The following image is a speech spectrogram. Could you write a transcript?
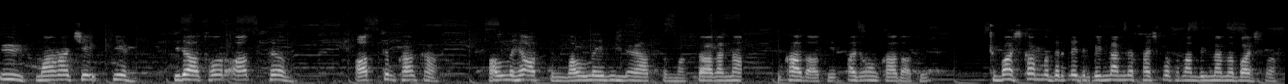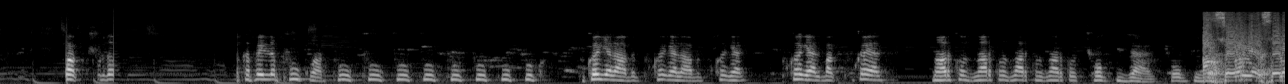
üf mana çektim. Bir daha tor attım. Attım kanka. Vallahi attım. Vallahi billahi attım bak. Daha ben ne 10k da atayım. Hadi 10k da atayım. Şu başkan mıdır nedir bilmem ne saçma sapan bilmem ne baş var. Bak şurada Acapella Puk var. Puk Puk Puk Puk Puk Puk Puk Puk. Puka gel abi. Puka gel abi. Puka gel. Puka gel bak Puka gel. Narkoz narkoz narkoz narkoz çok güzel. Çok güzel. Al sola gel, sol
